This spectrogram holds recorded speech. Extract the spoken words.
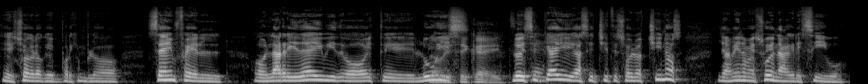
Eh, yo creo que, por ejemplo, Seinfeld o Larry David o este Louis Louis C.K.. Hace chistes sobre los chinos y a mí no me suena agresivo.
